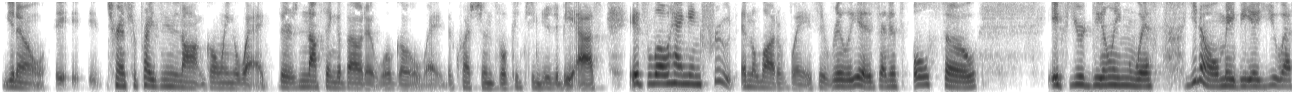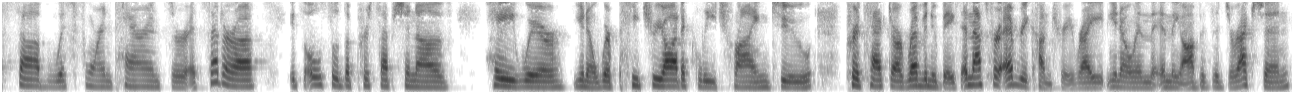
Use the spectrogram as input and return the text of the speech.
you know it, it, transfer pricing is not going away. There's nothing about it will go away. The questions will continue to be asked. It's low hanging fruit in a lot of ways. It really is. And it's also if you're dealing with, you know, maybe a US sub with foreign parents or et cetera, it's also the perception of, hey, we're, you know, we're patriotically trying to protect our revenue base. And that's for every country, right? You know, in the in the opposite direction.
